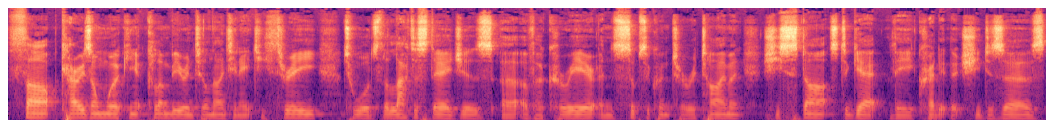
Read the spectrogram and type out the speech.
Tharp carries on working at Columbia until 1983. Towards the latter stages uh, of her career and subsequent to retirement, she starts to get the credit that she deserves.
